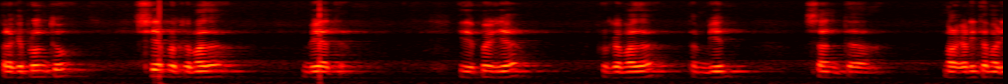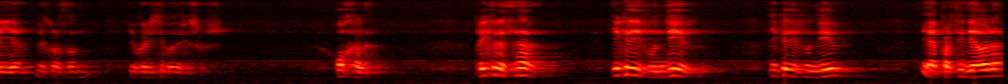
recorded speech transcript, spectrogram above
para que pronto sea proclamada Beata. Y después ya proclamada también Santa Margarita María del Corazón Eucarístico de Jesús. Ojalá. Pero hay que rezar, hay que difundir hay que difundir a partir de ahora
